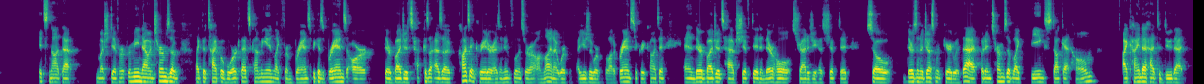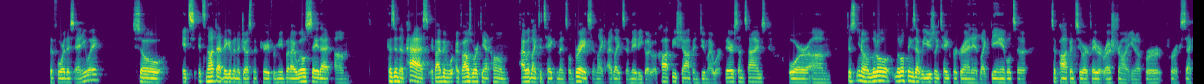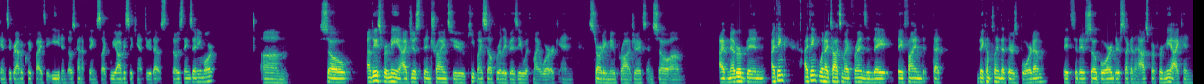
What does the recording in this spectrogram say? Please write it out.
it's not that much different for me. Now, in terms of like the type of work that's coming in, like from brands, because brands are their budgets, because as a content creator, as an influencer online, I work with, I usually work with a lot of brands to create content and their budgets have shifted and their whole strategy has shifted. So there's an adjustment period with that. But in terms of like being stuck at home, I kind of had to do that before this anyway. So it's it's not that big of an adjustment period for me. But I will say that because um, in the past, if I've been if I was working at home, I would like to take mental breaks and like I'd like to maybe go to a coffee shop and do my work there sometimes, or um, just you know little little things that we usually take for granted, like being able to to pop into our favorite restaurant, you know, for for a second to grab a quick bite to eat and those kind of things. Like we obviously can't do those those things anymore. Um, so at least for me, I've just been trying to keep myself really busy with my work and starting new projects. And so um, I've never been. I think I think when I talk to my friends and they they find that they complain that there's boredom. They say they're so bored, they're stuck in the house. But for me, I can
